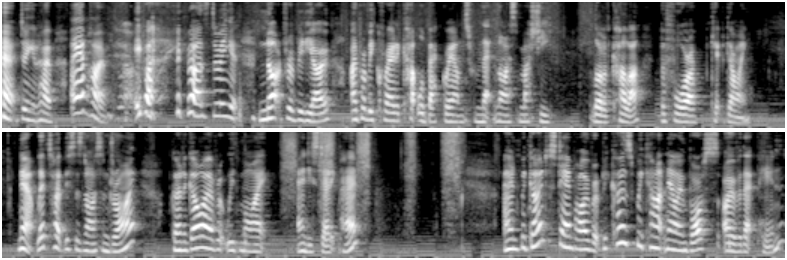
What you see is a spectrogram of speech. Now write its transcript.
doing it at home. I am home. Yeah. If I if I was doing it not for a video, I'd probably create a couple of backgrounds from that nice mushy lot of colour before I kept going. Now, let's hope this is nice and dry. Going to go over it with my anti-static pad. And we're going to stamp over it because we can't now emboss over that pen.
